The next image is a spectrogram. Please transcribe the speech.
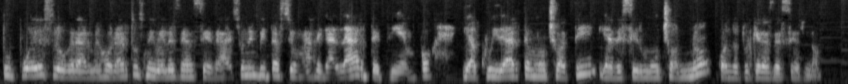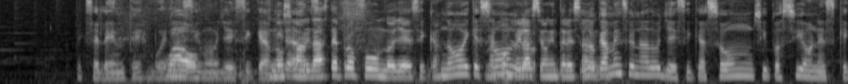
tú puedes lograr mejorar tus niveles de ansiedad. Es una invitación a regalarte tiempo y a cuidarte mucho a ti y a decir mucho no cuando tú quieras decir no. Excelente, buenísimo, Jessica. Nos mandaste profundo, Jessica. No, y que son una compilación interesante. Lo que ha mencionado Jessica son situaciones que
